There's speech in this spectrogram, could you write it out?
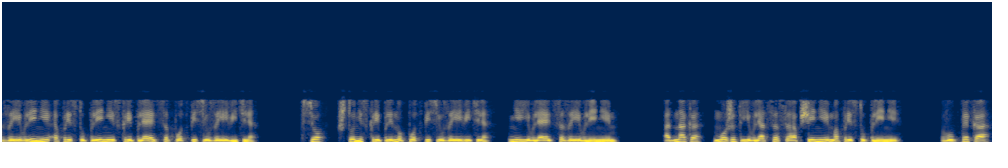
Заявление о преступлении скрепляется подписью заявителя. Все, что не скреплено подписью заявителя, не является заявлением. Однако, может являться сообщением о преступлении. В УПК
